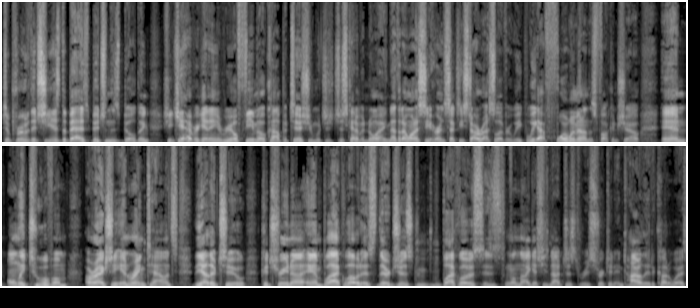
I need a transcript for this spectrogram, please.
to prove that she is the baddest bitch in this building? She can't ever get any real female competition, which is just kind of annoying. Not that I want to see her and Sexy Star wrestle every week, but we got four women on this fucking show, and only two of them are actually in ring talents. The other two, Katrina and Black Lotus, they're just Black Lotus is well, no, I guess she's not just restricted entirely to cutaways,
